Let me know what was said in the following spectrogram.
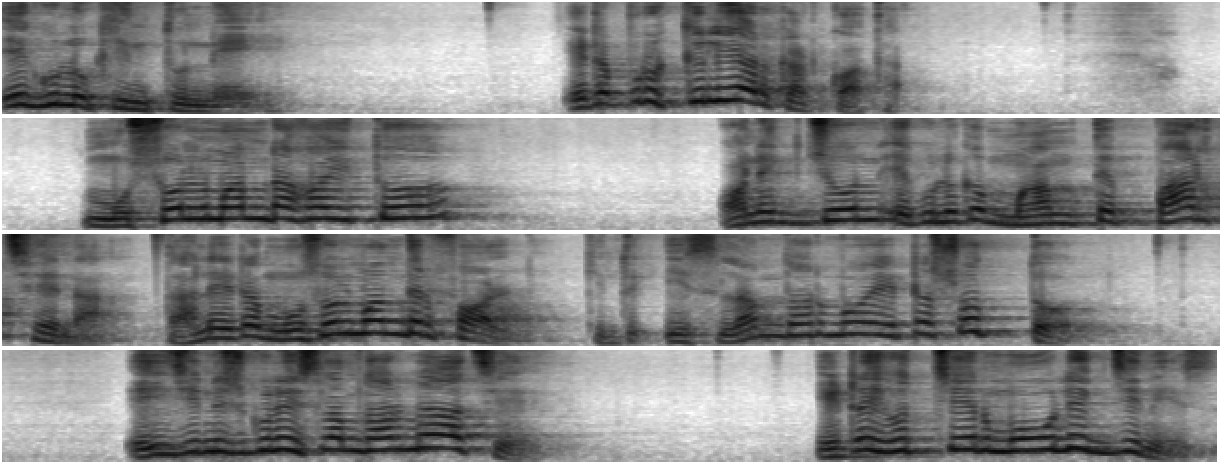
এগুলো কিন্তু নেই। এটা পুরো ক্লিয়ার কাট কথা। মুসলমানরা হয়তো অনেকজন এগুলোকে মানতে পারছে না। তাহলে এটা মুসলমানদের ফল্ট কিন্তু ইসলাম ধর্ম এটা সত্য। এই জিনিসগুলো ইসলাম ধর্মে আছে। এটাই হচ্ছে এর মৌলিক জিনিস।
